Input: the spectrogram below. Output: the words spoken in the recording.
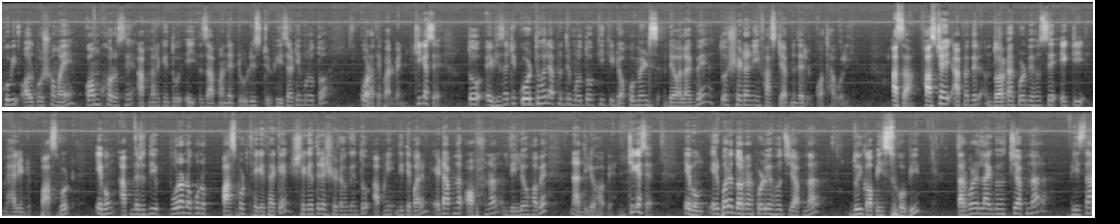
খুবই অল্প সময়ে, কম খরচে আপনারা কিন্তু এই জাপানের ট্যুরিস্ট ভিসাটি মূলত করাতে পারবেন। ঠিক আছে? তো এই ভিসাটি করতে হলে আপনাদের মূলত কী কী ডকুমেন্টস দেওয়া লাগবে? তো সেটা নিয়ে ফার্স্টে আপনাদের কথা বলি। আচ্ছা ফার্স্টে আপনাদের দরকার পড়বে হচ্ছে একটি ভ্যালিড পাসপোর্ট এবং আপনার যদি পুরানো কোনো পাসপোর্ট থেকে থাকে, সেক্ষেত্রে সেটাও কিন্তু আপনি দিতে পারেন। এটা আপনার অপশনাল দিলেও হবে, না দিলেও হবে। ঠিক আছে? এবং এরপরে দরকার পড়বে হচ্ছে আপনার দুই কপি ছবি, তারপরে লাগবে হচ্ছে আপনার ভিসা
